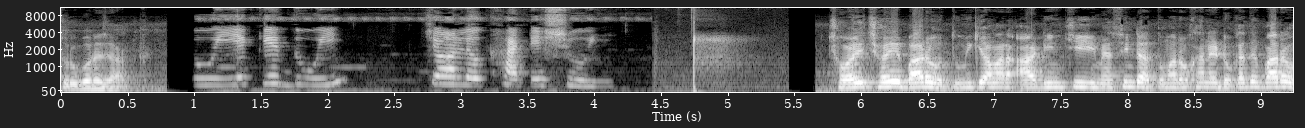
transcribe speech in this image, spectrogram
শুরু করা যাক। দুই একে দুই চলো খাটে শুই। ছয় ছয়ে বারো তুমি কি আমার আট ইঞ্চি মেশিনটা তোমার ওখানে ঢোকাতে পারো?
